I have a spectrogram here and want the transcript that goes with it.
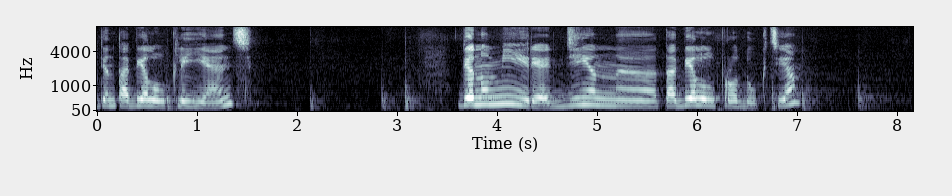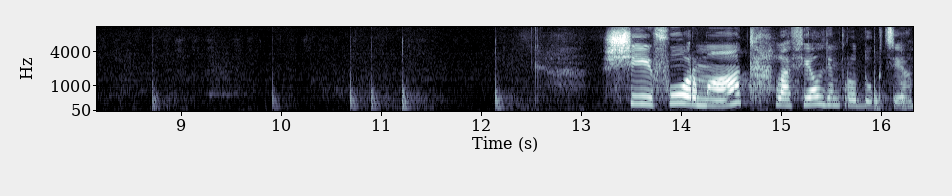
din tabelul clienți, denumire din tabelul producție, și format la fel din producție.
